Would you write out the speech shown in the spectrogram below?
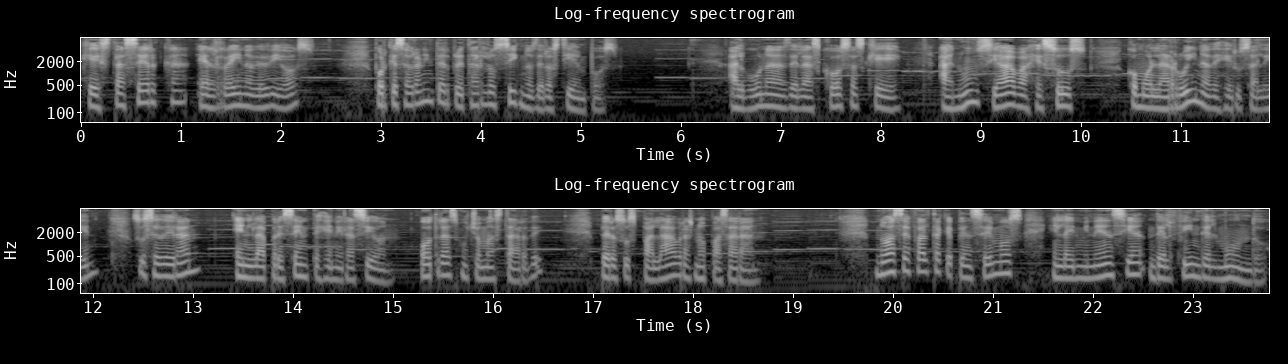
que está cerca el reino de Dios, porque sabrán interpretar los signos de los tiempos. Algunas de las cosas que anunciaba Jesús como la ruina de Jerusalén sucederán en la presente generación, otras mucho más tarde, pero sus palabras no pasarán. No hace falta que pensemos en la inminencia del fin del mundo.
